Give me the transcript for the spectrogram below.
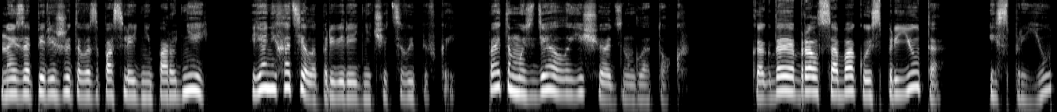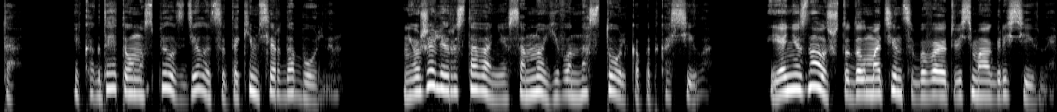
Но из-за пережитого за последние пару дней я не хотела привередничать с выпивкой, поэтому сделала еще один глоток. Когда я брал собаку из приюта... Из приюта? И когда это он успел сделаться таким сердобольным? Неужели расставание со мной его настолько подкосило? Я не знал, что далматинцы бывают весьма агрессивны.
